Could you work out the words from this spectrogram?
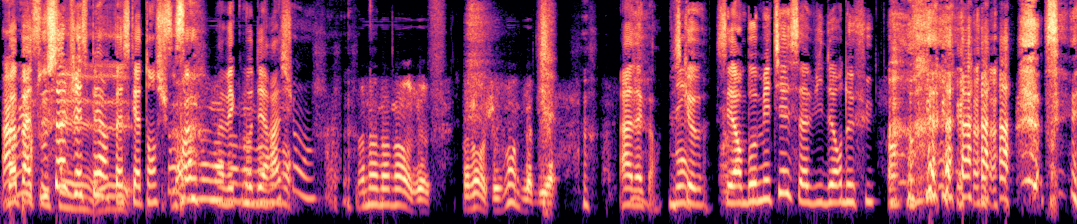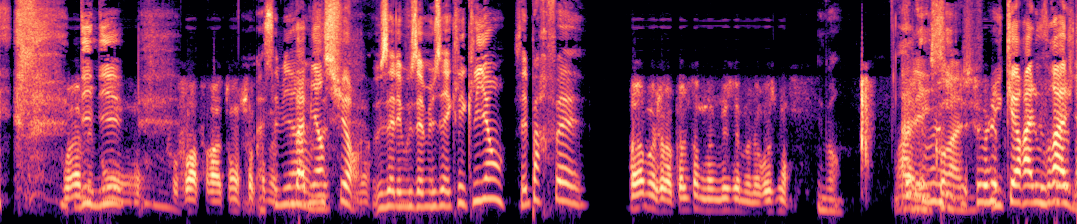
bah, oui, pas tout seul, j'espère, parce qu'attention, c'est ça. hein, Non, non, avec non, non, modération. hein. Non, non, non, non, je, non, non, je vends de la bière. Ah, d'accord. Parce que c'est un beau métier, ça, videur de fût. Ouais, Didier. Bon, faut faire attention Ah, c'est bien. bah, bien vous, sûr. vous allez vous amuser avec les clients. C'est parfait. Ah, moi, j'aurais pas le temps de m'amuser, malheureusement. Bon. Allez, Allez, courage. Du cœur à l'ouvrage, Il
